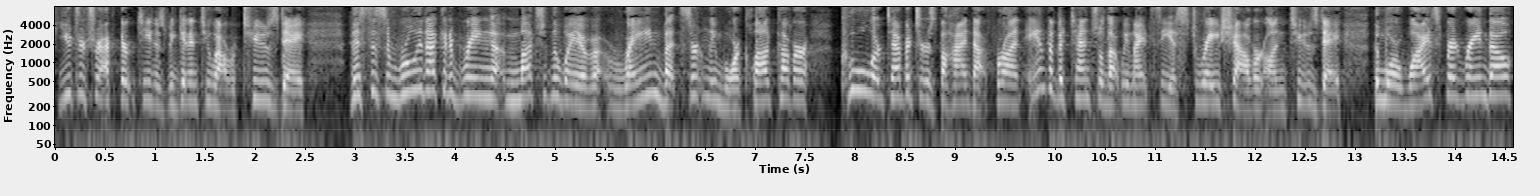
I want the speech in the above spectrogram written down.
Future Track 13 as we get into our Tuesday. This system really not going to bring much in the way of rain, but certainly more cloud cover, cooler temperatures behind that front, and the potential that we might see a stray shower on Tuesday. The more widespread rain, though,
